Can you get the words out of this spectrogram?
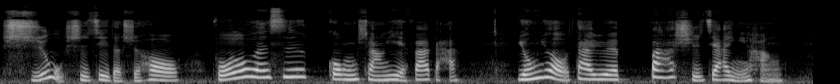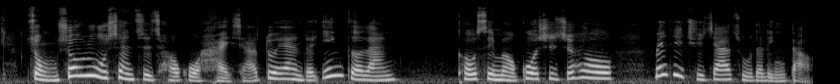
十五世纪的时候，佛罗伦斯工商业发达，拥有大约八十家银行，总收入甚至超过海峡对岸的英格兰。Cosimo 过世之后，Medici 家族的领导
